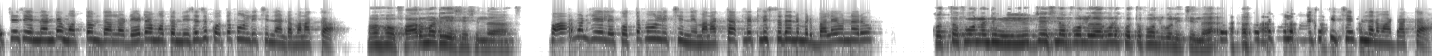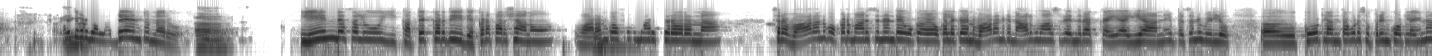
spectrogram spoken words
వచ్చేసి ఏంటంటే మొత్తం దానిలో డేటా మొత్తం తీసేసి కొత్త ఫోన్లు ఇచ్చిందంట మన అక్క. ఫార్మాట్ చేసేసిందా? ఫార్మట్ చేయలేదు కొత్త ఫోన్లు ఇచ్చింది. మన అక్క అట్లా ఎట్లా ఇస్తుందండి? మీరు భలే ఉన్నారు. కొత్త ఫోన్ అంటే మీరు యూజ్ చేసిన ఫోన్లు కాకుండా కొత్త ఫోన్లు కొని ఇచ్చిందా కొత్త ఫోన్లు మార్చేసి ఇచ్చేసింది అనమాట అక్క. అయితే ఇప్పుడు వాళ్ళు అదే అంటున్నారు. ఏంది అసలు ఈ కథ ఎక్కడిది? ఇది ఎక్కడ పరిశాను? వారానికి ఒక ఫోన్ మారుస్తారు ఎవరన్నా? సరే వారానికి ఒకటి మార్చినంటే ఒక ఒకరికైనా వారానికి నాలుగు ఎందుకు అక్క అయ్యా అయ్యా అని చెప్పేసి వీళ్ళు కోర్టులంతా కూడా సుప్రీం కోర్టులు అయినా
